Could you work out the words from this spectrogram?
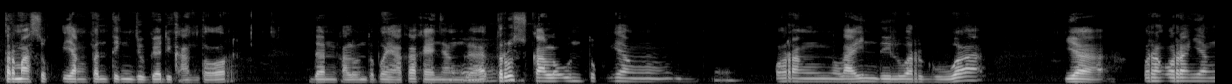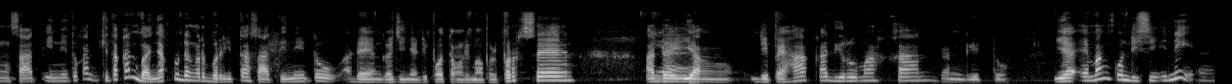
termasuk yang penting juga di kantor dan kalau untuk PHK kayaknya enggak. Mm. Terus kalau untuk yang orang lain di luar gua ya orang-orang yang saat ini tuh kan kita kan banyak tuh dengar berita saat ini tuh ada yang gajinya dipotong 50%, ada Iya. yang di PHK dirumahkan kan gitu. Ya emang kondisi ini Hmm.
